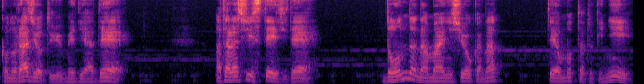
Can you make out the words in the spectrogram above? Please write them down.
このラジオというメディアで新しいステージでどんな名前にしようかなって思った時に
